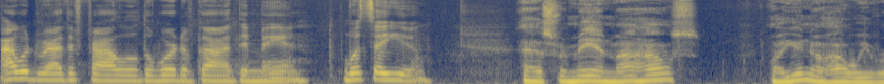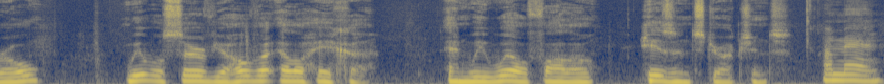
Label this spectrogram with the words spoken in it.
I would rather follow the word of God than man. What say you? As for me and my house, well, you know how we roll. We will serve Jehovah Elohecha, and we will follow his instructions. Amen.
